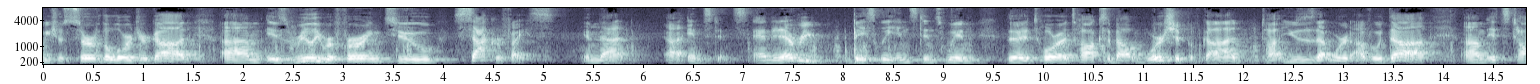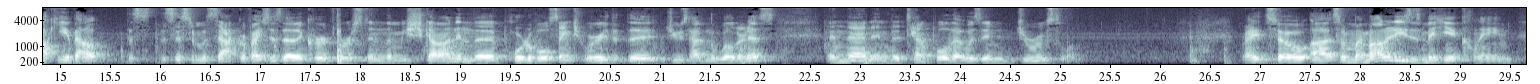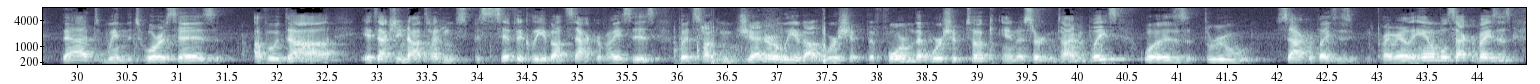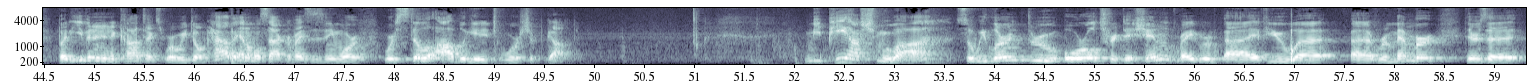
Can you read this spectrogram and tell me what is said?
you should serve the Lord your God, um, is really referring to sacrifice in that uh, instance. And in every basically instance when the Torah talks about worship of God, ta- uses that word avodah, um, it's talking about the, the system of sacrifices that occurred first in the Mishkan, in the portable sanctuary that the Jews had in the wilderness, and then in the temple that was in Jerusalem. Right? So, uh, so Maimonides is making a claim that when the Torah says avodah, it's actually not talking specifically about sacrifices, but it's talking generally about worship. The form that worship took in a certain time and place was through sacrifices, primarily animal sacrifices, but even in a context where we don't have animal sacrifices anymore, we're still obligated to worship God. Mipi hashmua, so we learn through oral tradition, right? Uh, if you uh, uh, remember, there's a,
